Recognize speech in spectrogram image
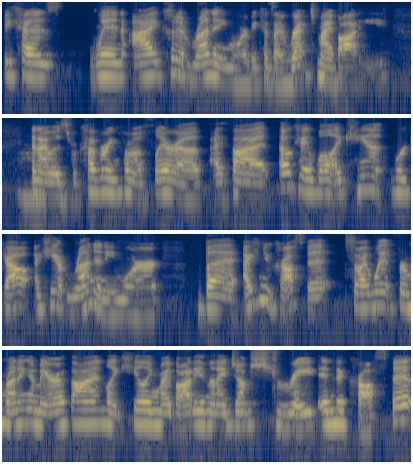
because when I couldn't run anymore because I wrecked my body and I was recovering from a flare up, I thought, okay, well, I can't work out, I can't run anymore, but I can do CrossFit. So I went from running a marathon, like healing my body, and then I jumped straight into CrossFit.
